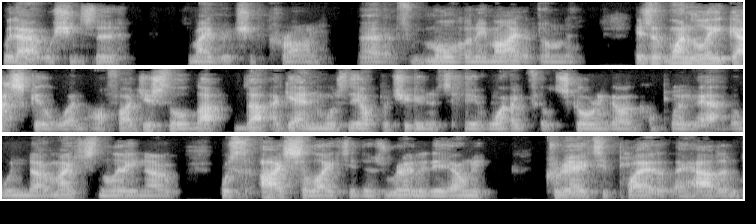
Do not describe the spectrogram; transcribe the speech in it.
without wishing to make Richard cry uh, more than he might have done, is that when Lee Gaskell went off, I just thought that that again was the opportunity of Wakefield scoring going completely out the window. Mason Lino was isolated as really the only creative player that they had and,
